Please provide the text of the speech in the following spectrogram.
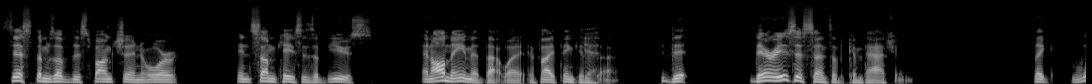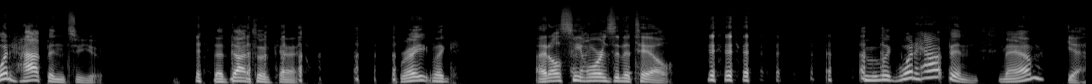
systems of dysfunction or in some cases abuse, and I'll name it that way if I think it's Yeah. that, that there is a sense of compassion. Like, what happened to you that that's okay? right? Like, I don't see I- horns in a tail. I'm like, what happened, ma'am? Yeah.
